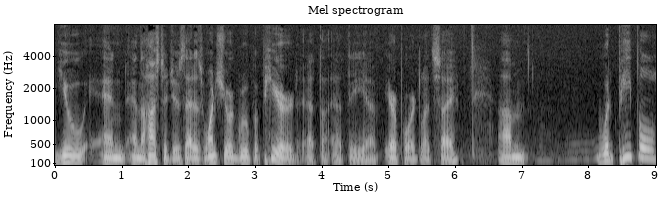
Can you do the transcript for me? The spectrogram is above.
you and and the hostages, that is, once your group appeared at the at the uh, airport, let's say, um, would people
